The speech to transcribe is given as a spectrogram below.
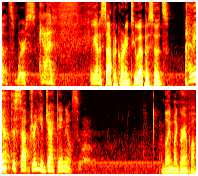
it's worse. God, We got to stop recording two episodes. we have to stop drinking Jack Daniels. I blame my grandpa.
